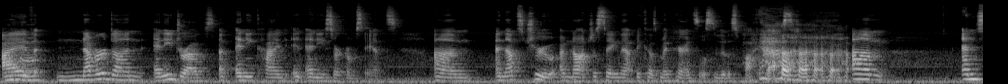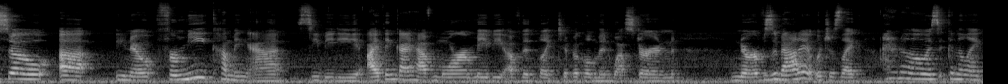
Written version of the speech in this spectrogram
I've never done any drugs of any kind in any circumstance. Um, and that's true. I'm not just saying that because my parents listen to this podcast. um, and so, uh, you know, for me coming at CBD, I think I have more maybe of the like typical Midwestern nerves about it, which is like, I don't know, is it gonna like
